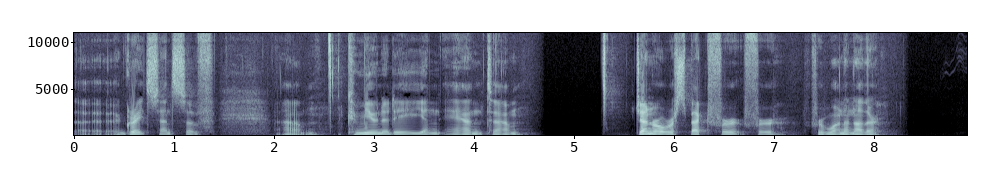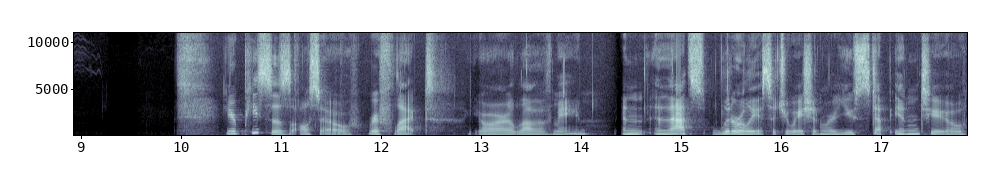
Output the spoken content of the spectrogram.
a great sense of um, community and and um, general respect for for for one another. Your pieces also reflect your love of Maine. And, and that's literally a situation where you step into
